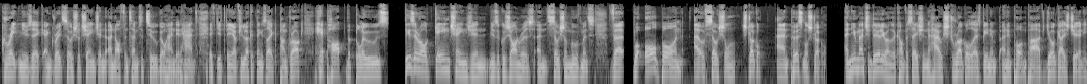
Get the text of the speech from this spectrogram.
great music and great social change and, and oftentimes the two go hand in hand if you you know if you look at things like punk rock hip hop the blues these are all game changing musical genres and social movements that were all born out of social struggle and personal struggle and you mentioned earlier on the conversation how struggle has been an important part of your guys' journey.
